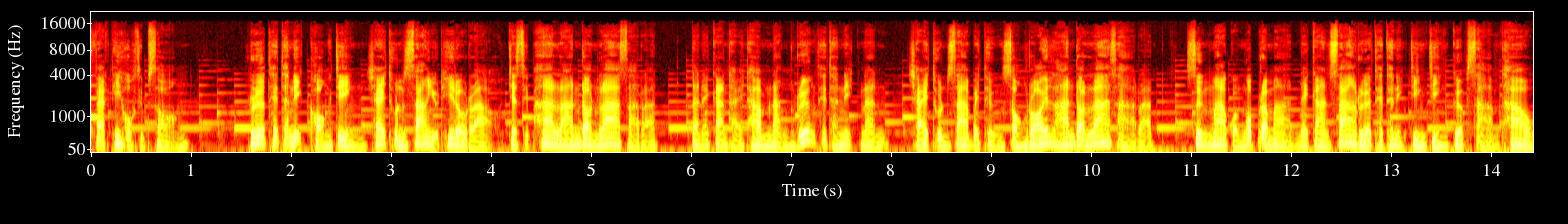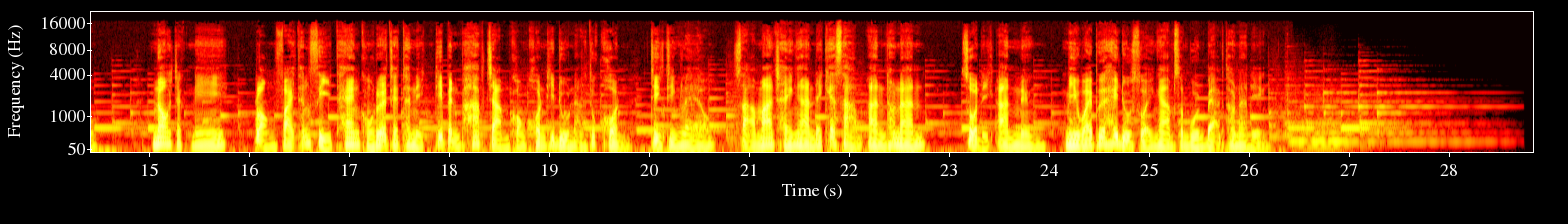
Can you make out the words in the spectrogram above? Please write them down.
Fact ที่ 62 เรือไททานิกของจริงใช้ทุนสร้างอยู่ที่ราวๆ 75 ล้านดอลลาร์สหรัฐ แต่ในการถ่ายทำหนังเรื่องไททานิกนั้น ใช้ทุนสร้างไปถึง 200 ล้านดอลลาร์สหรัฐ ซึ่งมากกว่างบประมาณในการสร้างเรือไททานิกจริง ๆ เกือบ 3 เท่า นอกจากนี้ปล่องไฟทั้ง 4 แท่งของเรือไททานิกที่เป็นภาพจำของคนที่ดูหนังทุกคน จริง ๆ แล้ว สามารถใช้งานได้แค่ 3 อันเท่านั้น ส่วนอีกอันหนึ่งมีไว้เพื่อให้ดูสวยงามสมบูรณ์แบบเท่านั้นเอง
